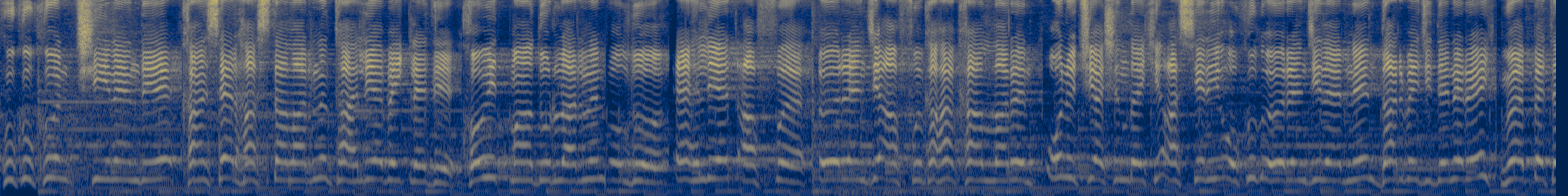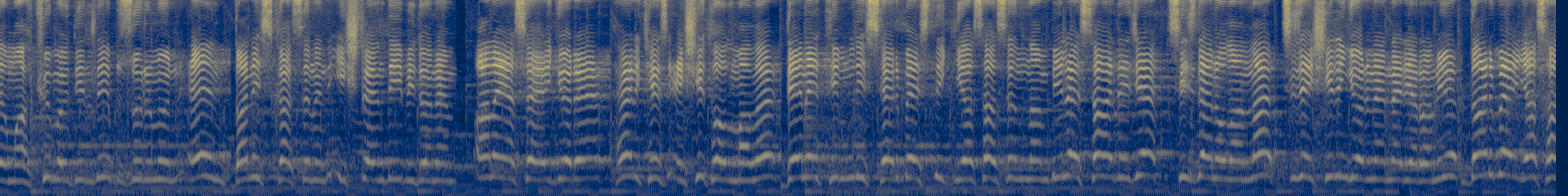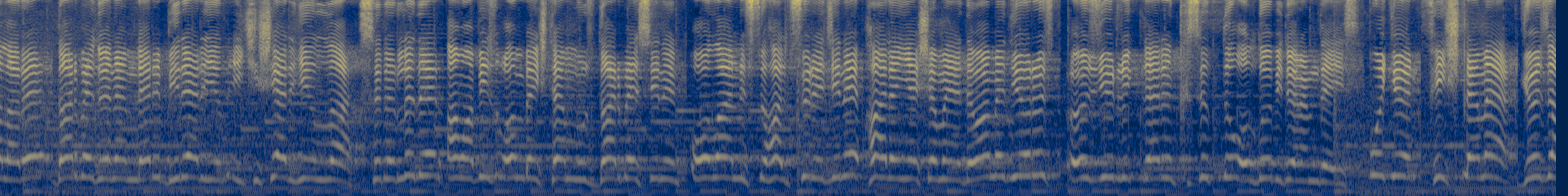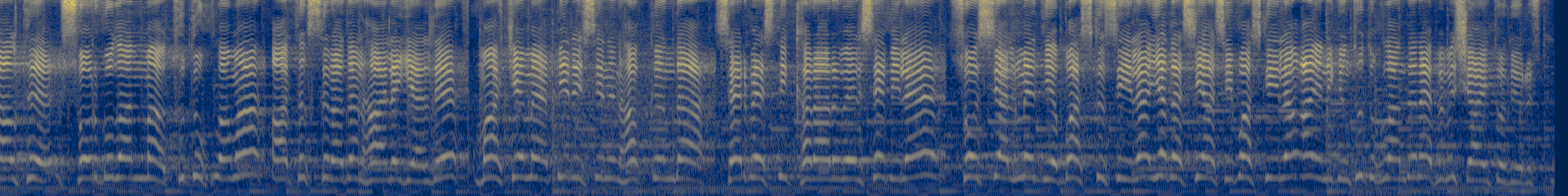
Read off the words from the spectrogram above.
hukukun çiğnendiği, kanser hastalarının tahliye beklediği, Covid mağdurlarının olduğu, ehliyet affı, öğrenci affı, KHK'lıların 13 yaşındaki askeri okul öğrencilerinin darbeci denerek müebbete mahkum edildiği zulmün en daniskasının işlendiği bir dönem. Anayasaya göre herkes eşit olmalı. Denetimli serbestlik yasasından bile sadece sizden olanlar, size şirin görünenler yaranıyor. Darbe yasaları, darbe dönemleri birer yıl, ikişer yılla sınırlıdır. Ama biz 15 Temmuz darbesinin olağanüstü hal sürecini halen yaşamaya devam ediyoruz. Özgürlüklerin kısıtlı olduğu bir dönemdeyiz. Bugün fişleme, gözaltı, sorgulanma, tutuklama artık sıradan hale geldi. Mahkeme birisinin hakkında serbestlik kararı verse bile sosyal medya baskısıyla ya da siyasi baskıyla aynı gün tutuklandığına hepimiz şahit oluyoruz.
